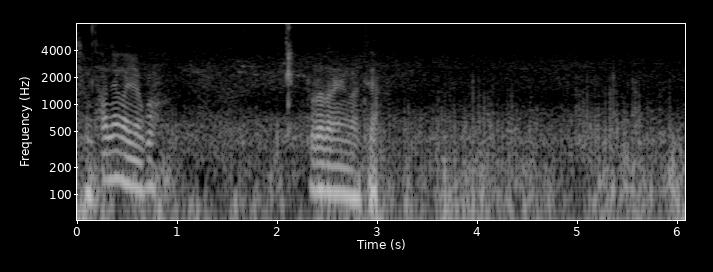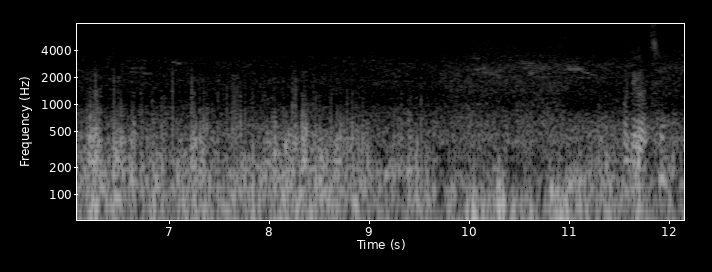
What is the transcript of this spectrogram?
지금 사냥하려고 돌아다니는 것 같아요. 어디 갔지?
